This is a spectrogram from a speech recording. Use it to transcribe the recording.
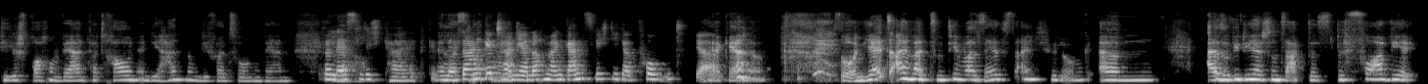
die gesprochen werden. Vertrauen in die Handlungen, die vollzogen werden. Verlässlichkeit. Genau. genau. Danke, Tanja. Nochmal ein ganz wichtiger Punkt. Ja, ja gerne. So, und jetzt einmal zum Thema Selbsteinfühlung. Ähm, also, wie du ja schon sagtest, bevor wir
